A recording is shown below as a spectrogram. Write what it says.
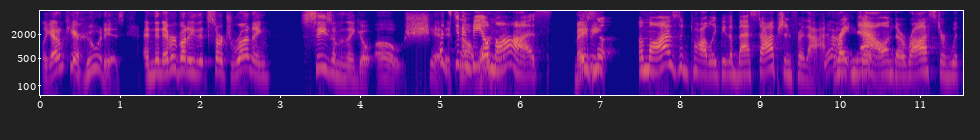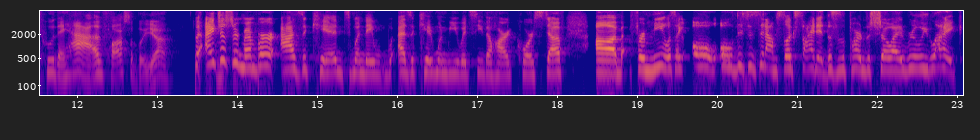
Like, I don't care who it is. And then everybody that starts running sees them and they go, oh shit. It's, gonna be worth it." Omos. Maybe. no- Omos would probably be the best option for that Yeah, right now on their roster with who they have. Possibly, yeah. But I just remember as a kid when they as a kid when we would see the hardcore stuff. Um, for me, it was like, oh, oh, this is it. I'm so excited. This is a part of the show I really like.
